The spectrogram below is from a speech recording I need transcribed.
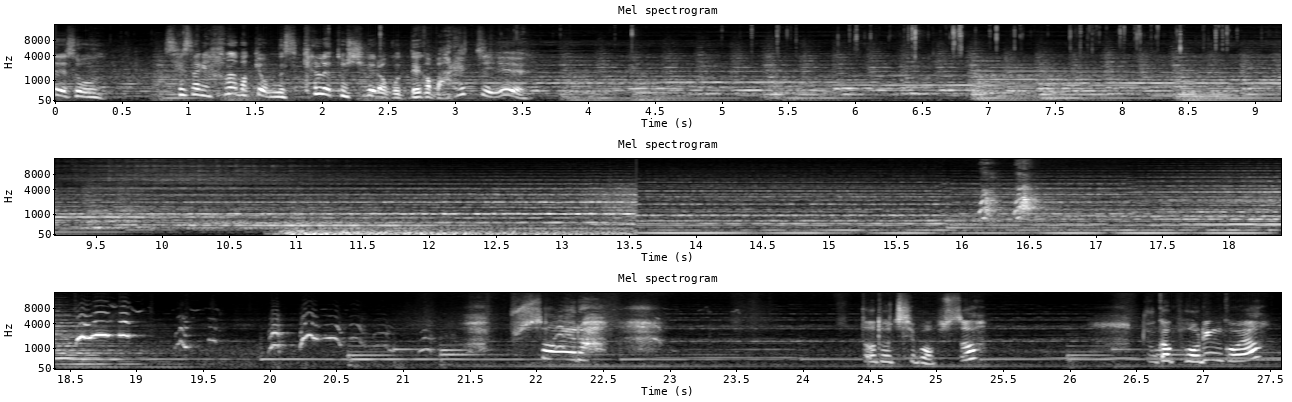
스위스에서 온 세상에 하나밖에 없는 스켈레톤 시계라고 내가 말했지. 불쌍해라. 너도 집 없어? 누가 버린 거야?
